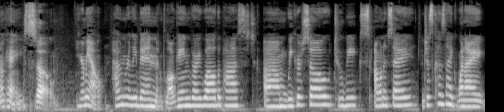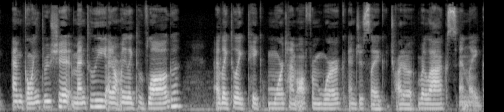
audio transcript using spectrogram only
Okay, so hear me out. Haven't really been vlogging very well the past um, week or so, two weeks, I want to say. Just because, like, when I am going through shit mentally, I don't really like to vlog. I like to, like, take more time off from work and just, like, try to relax and, like,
